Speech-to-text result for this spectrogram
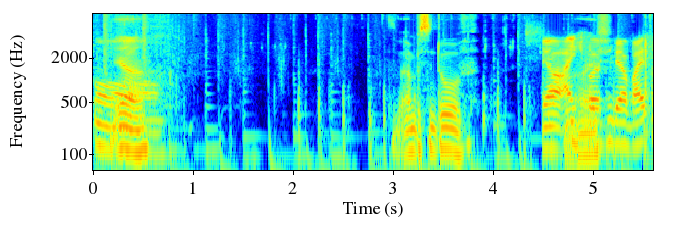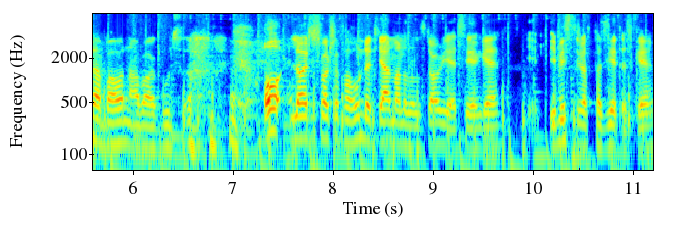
Oh. Ja. Das war ein bisschen doof. Ja, eigentlich Nice. wollten wir weiterbauen, aber gut. Oh, Leute, ich wollte schon vor 100 Jahren mal noch so eine Story erzählen, gell? Ihr, ihr wisst nicht, was passiert ist, gell?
